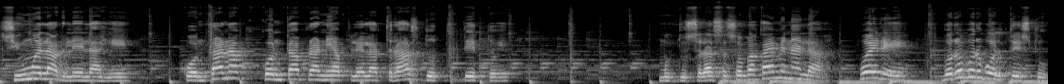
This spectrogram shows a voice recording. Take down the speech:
सिंह लागलेला आहे. कोणता ना कोणता प्राणी आपल्याला त्रास दो देतोय. मग दुसरा ससोबा काय म्हणाला होय रे बरोबर बोलतोयस तू.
